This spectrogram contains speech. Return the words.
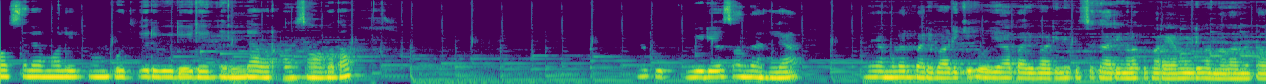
അസ്സലാമു അലൈക്കും പുതിയൊരു വീഡിയോയിലേക്ക് എല്ലാവർക്കും സ്വാഗതം. വീഡിയോസ് ഒന്നല്ല നമ്മളൊരു പരിപാടിക്ക് പോയി. ആ പരിപാടിനെ കുറിച്ച് കാര്യങ്ങളൊക്കെ പറയാൻ വേണ്ടി വന്നതാണ് കേട്ടോ.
